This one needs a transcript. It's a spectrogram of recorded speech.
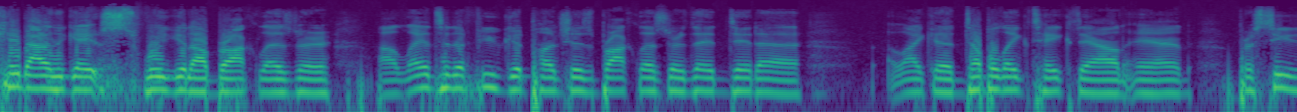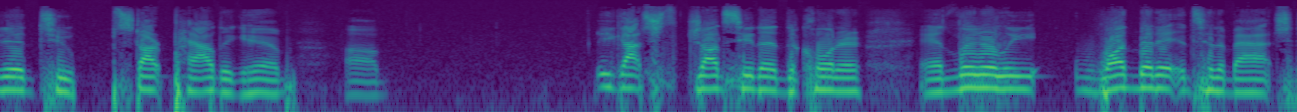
came out of the gate swinging on Brock Lesnar, uh, landed a few good punches. Brock Lesnar then did a like a double leg takedown and proceeded to start pounding him. Um, he got John Cena in the corner and literally one minute into the match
